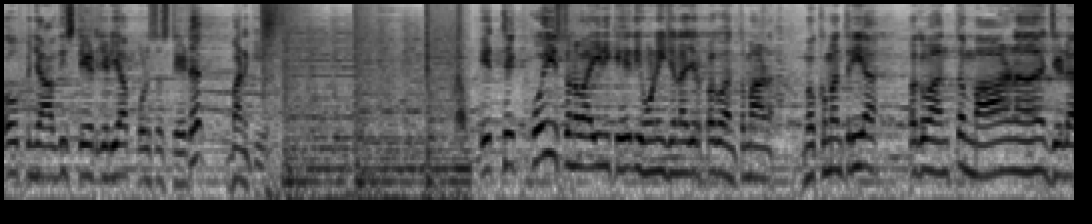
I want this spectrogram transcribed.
ਉਹ ਪੰਜਾਬ ਦੀ ਸਟੇਟ ਜਿਹੜੀ ਆ, ਪੁਲਿਸ ਸਟੇਟ ਬਣ ਗਈ ਇੱਥੇ ਕੋਈ ਸੁਣਵਾਈ ਨਹੀਂ ਕਿਸੇ ਦੀ ਹੋਣੀ, ਜਿੰਨਾ ਚਿਰ ਭਗਵੰਤ ਮਾਨ ਮੁੱਖ ਮੰਤਰੀ ਆ। ਭਗਵੰਤ ਮਾਨ ਜਿਹੜਾ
